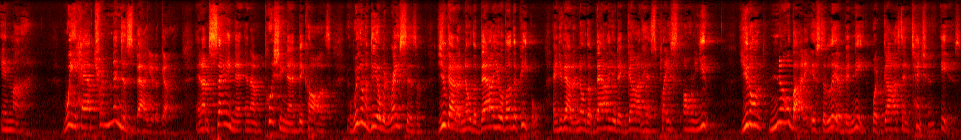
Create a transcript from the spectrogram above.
in mind. We have tremendous value to God. And I'm saying that and I'm pushing that because if we're going to deal with racism, you got to know the value of other people and you got to know the value that God has placed on you. You don't, nobody is to live beneath what God's intention is.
